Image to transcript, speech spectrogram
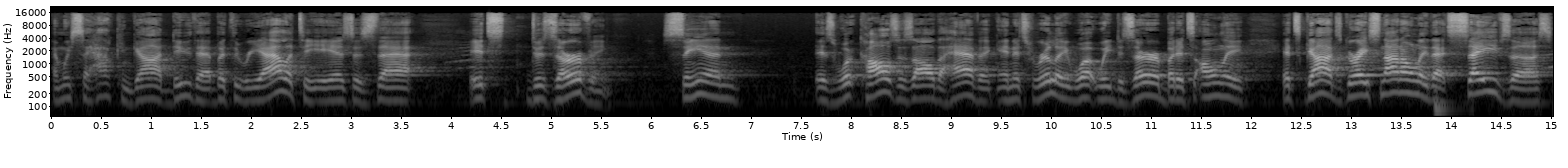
and we say, How can God do that? But the reality is, is that it's deserving. Sin is what causes all the havoc, and it's really what we deserve, but it's only it's God's grace not only that saves us,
